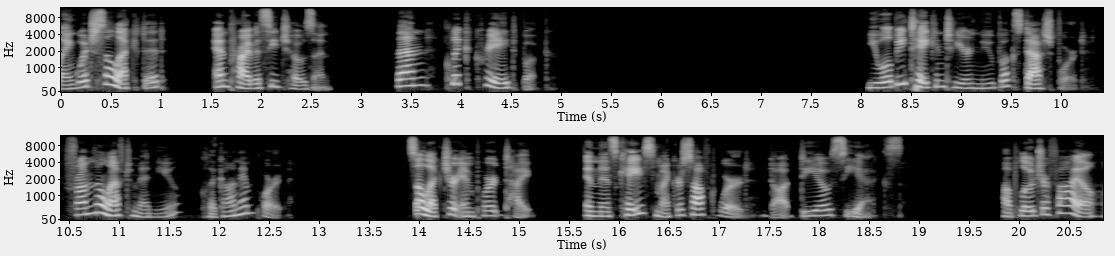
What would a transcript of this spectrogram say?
language selected, and privacy chosen. Then click Create Book. You will be taken to your New Books dashboard. From the left menu, click on Import. Select your import type, in this case Microsoft Word .docx. Upload your file.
